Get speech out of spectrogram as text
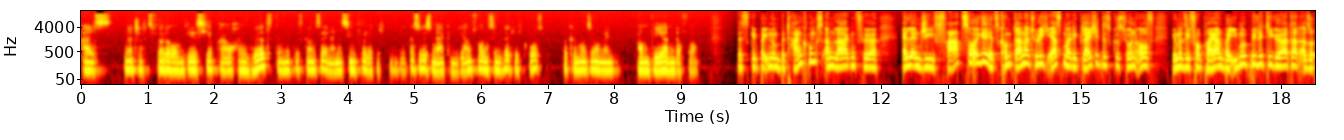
als Wirtschaftsförderung, die es hier brauchen wird, damit das Ganze in eine sinnvolle Richtung geht. Also das merken wir. Die Anfragen sind wirklich groß. Da können wir uns im Moment kaum wehren davor. Es geht bei Ihnen um Betankungsanlagen für LNG-Fahrzeuge. Jetzt kommt da natürlich erstmal die gleiche Diskussion auf, wie man sie vor ein paar Jahren bei E-Mobility gehört hat. Also,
